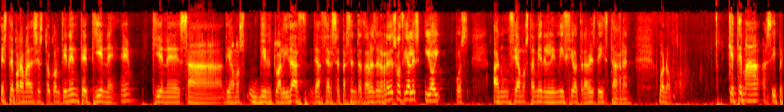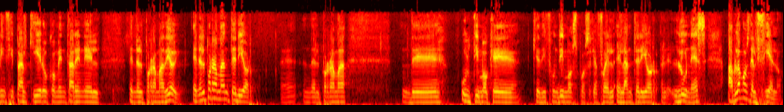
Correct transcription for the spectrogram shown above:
este programa de Sexto Continente tiene, ¿eh? tiene esa, digamos, virtualidad de hacerse presente a través de las redes sociales y hoy, pues, anunciamos también el inicio a través de Instagram. Bueno, ¿qué tema así principal quiero comentar en el, en el programa de hoy? En el programa anterior, ¿eh? en el programa de último que, difundimos, pues que fue el, anterior lunes, hablamos del cielo.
